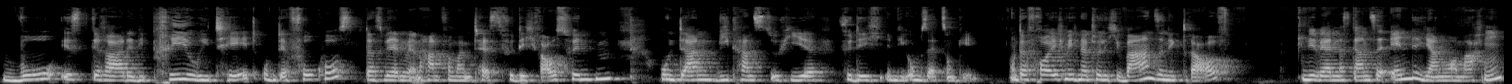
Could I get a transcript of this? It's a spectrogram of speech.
Wo ist gerade die Priorität und der Fokus? Das werden wir anhand von meinem Test für dich rausfinden. Und dann, wie kannst du hier für dich in die Umsetzung gehen? Und da freue ich mich natürlich wahnsinnig drauf. Wir werden das Ganze Ende Januar machen.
